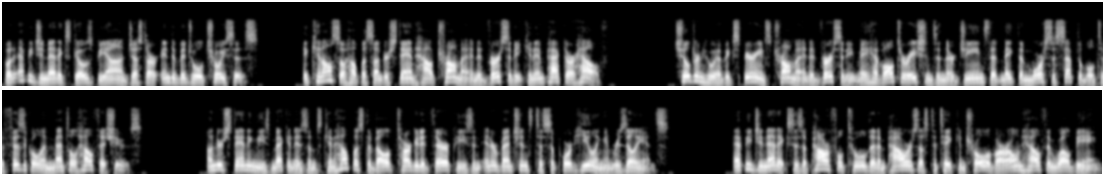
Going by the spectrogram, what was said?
But epigenetics goes beyond just our individual choices. It can also help us understand how trauma and adversity can impact our health. Children who have experienced trauma and adversity may have alterations in their genes that make them more susceptible to physical and mental health issues. Understanding these mechanisms can help us develop targeted therapies and interventions to support healing and resilience. Epigenetics is a powerful tool that empowers us to take control of our own health and well being.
